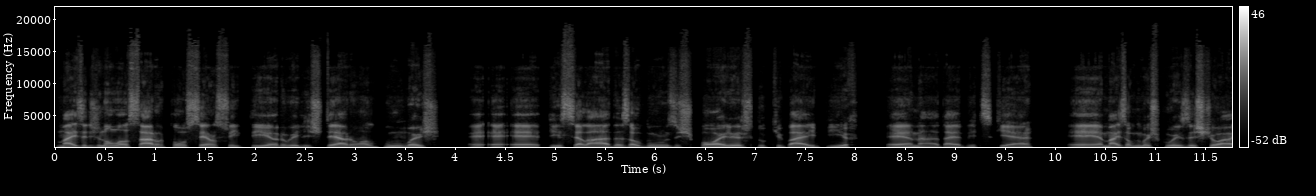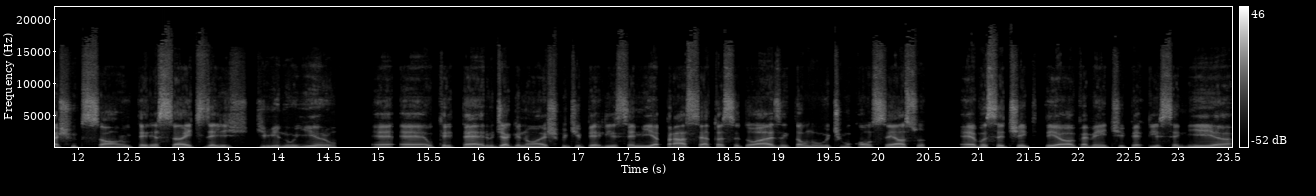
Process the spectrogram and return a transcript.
Mas eles não lançaram o consenso inteiro, eles deram algumas é, é, é, pinceladas, alguns spoilers do que vai vir é, na Diabetes Care, é, mas algumas coisas que eu acho que são interessantes, eles diminuíram é, o critério diagnóstico de hiperglicemia para cetoacidose, então no último consenso você tinha que ter, obviamente, hiperglicemia,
